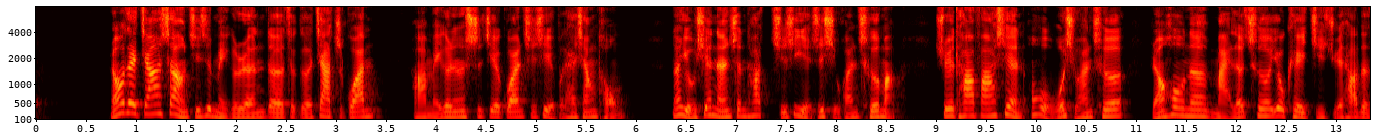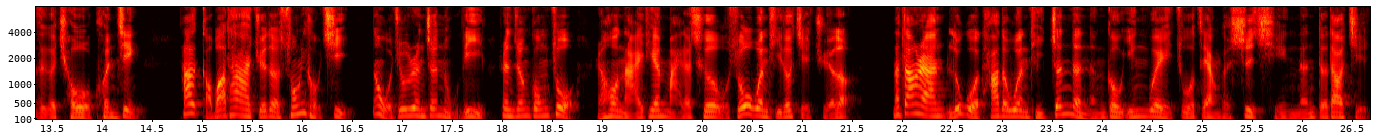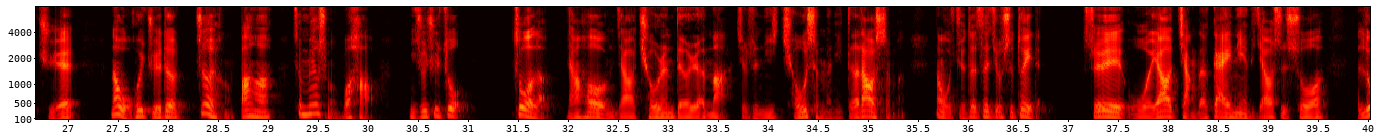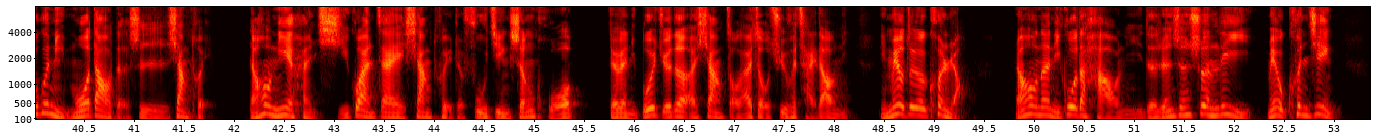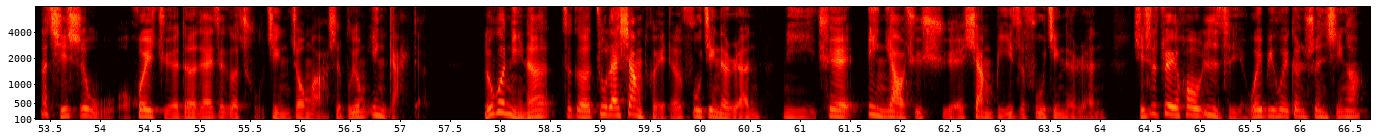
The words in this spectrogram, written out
然后再加上，其实每个人的这个价值观啊，每个人的世界观其实也不太相同。那有些男生他其实也是喜欢车嘛，所以他发现哦，我喜欢车，然后呢，买了车又可以解决他的这个求偶困境，他搞不好他还觉得松一口气，那我就认真努力、认真工作，然后哪一天买了车，我所有问题都解决了。那当然，如果他的问题真的能够因为做这样的事情能得到解决，那我会觉得这很棒啊，这没有什么不好，你就去做，做了，然后你知道求人得人嘛，就是你求什么你得到什么，那我觉得这就是对的。所以我要讲的概念比较是说，如果你摸到的是象腿，然后你也很习惯在象腿的附近生活，对不对？你不会觉得呃象走来走去会踩到你，你没有这个困扰。然后呢，你过得好，你的人生顺利，没有困境。那其实我会觉得，在这个处境中啊，是不用硬改的。如果你呢，这个住在象腿的附近的人，你却硬要去学象鼻子附近的人，其实最后日子也未必会更顺心啊。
